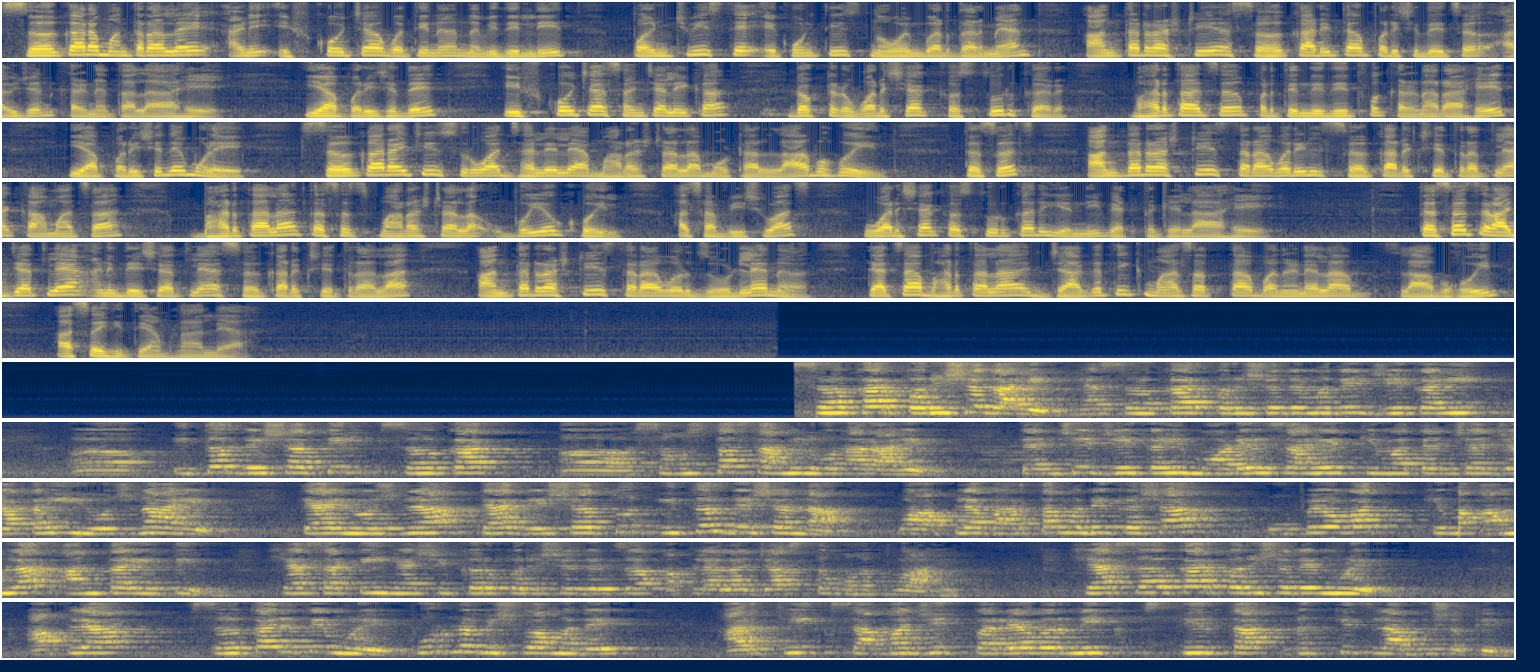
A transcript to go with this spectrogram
सहकार मंत्रालय आणि इफ्कोच्या वतीनं नवी दिल्लीत पंचवीस ते एकोणतीस नोव्हेंबर दरम्यान आंतरराष्ट्रीय सहकारिता परिषदेचं आयोजन करण्यात आलं आहे. या परिषदेत इफ्कोच्या संचालिका डॉक्टर वर्षा कस्तुरकर भारताचं प्रतिनिधित्व करणार आहेत. या परिषदेमुळे सहकाराची सुरुवात झालेल्या महाराष्ट्राला मोठा लाभ होईल. तसंच आंतरराष्ट्रीय स्तरावरील सहकार क्षेत्रातल्या कामाचा भारताला तसंच महाराष्ट्राला उपयोग होईल असा विश्वास वर्षा कस्तुरकर यांनी व्यक्त केला आहे. तसंच राज्यातल्या आणि देशातल्या सहकार क्षेत्राला आंतरराष्ट्रीय स्तरावर जोडल्यानं त्याचा भारताला जागतिक महासत्ता बनण्याला लाभ होईल असंही त्या म्हणाल्या. सहकार परिषद आहे. या सहकार परिषदेमध्ये जे काही इतर देशातील सहकार संस्था सामील होणार आहेत त्यांचे जे काही मॉडेल्स आहेत किंवा त्यांच्या ज्या काही योजना आहेत त्या योजना त्या देशातून इतर देशांना व आपल्या भारतामध्ये कशा उपयोगात किंवा अंमलात आणता येतील ह्यासाठी ह्या शिखर परिषदेचं आपल्याला जास्त महत्त्व आहे. ह्या सहकार परिषदेमुळे आपल्या सहकारितेमुळे पूर्ण विश्वामध्ये आर्थिक सामाजिक पर्यावरणिक स्थिरता नक्कीच लाभू शकेल.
